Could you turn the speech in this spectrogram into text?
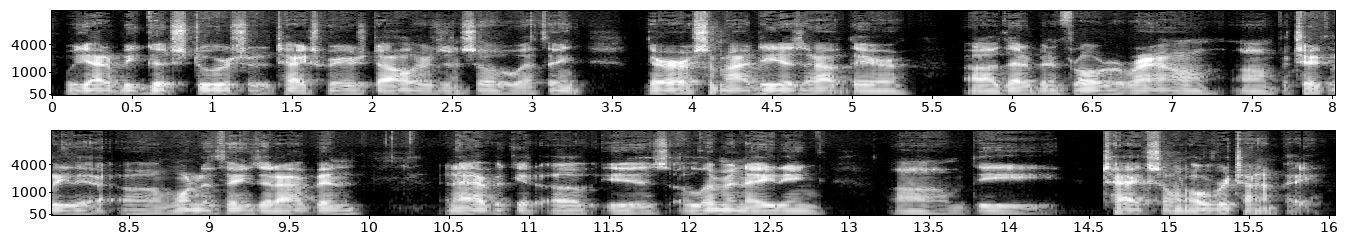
we got to be good stewards of the taxpayers' dollars. And so I think there are some ideas out there uh, that have been floated around, um, particularly the, uh, one of the things that I've been an advocate of is eliminating um, the tax on overtime pay,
